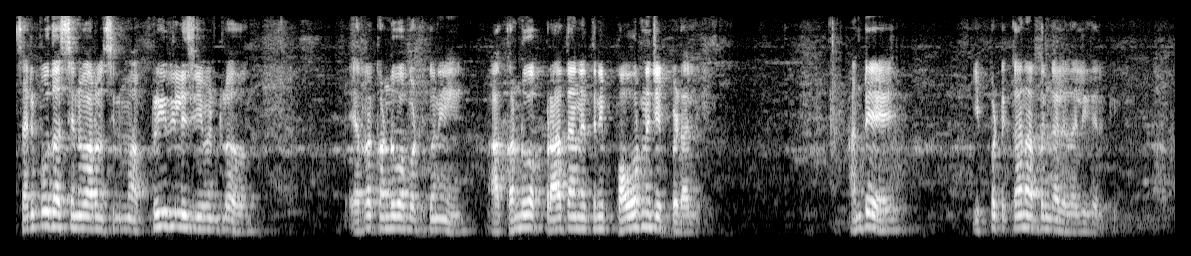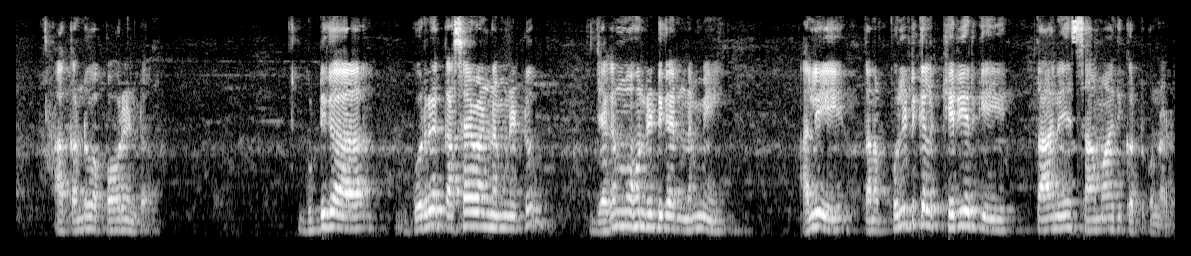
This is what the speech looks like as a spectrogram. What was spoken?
సరిపోదా శనివారం సినిమా ప్రీ రిలీజ్ ఈవెంట్లో ఎర్ర కండువ పట్టుకొని ఆ కండువ ప్రాధాన్యతని పవర్ని చెప్పాడు అలీ. అంటే ఇప్పటికి కానీ అర్థం కాలేదు అలీ గారికి. ఆ కండువ పవర్ ఏంటో గుడ్డిగా గొర్రె కషాయవాడిని నమ్మినట్టు జగన్మోహన్ రెడ్డి గారిని నమ్మి అలీ తన పొలిటికల్ కెరియర్కి తానే సమాధి కట్టుకున్నాడు.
